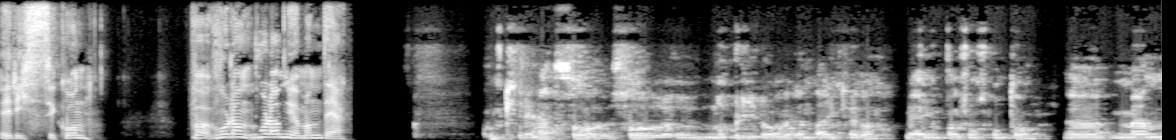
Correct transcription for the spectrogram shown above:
risikoen. Hvordan, hvordan gjør man det? Konkret så, så, nå blir det jo enda enklere med egen pensjonskonto. Uh, men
